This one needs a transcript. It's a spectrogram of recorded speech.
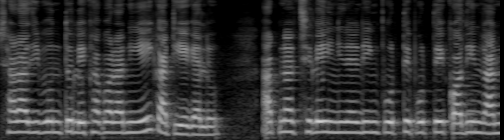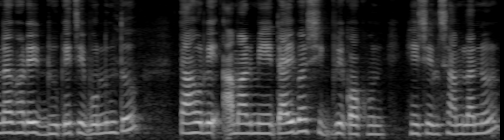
সারা জীবন তো লেখাপড়া নিয়েই কাটিয়ে গেল। আপনার ছেলে ইঞ্জিনিয়ারিং পড়তে পড়তে কদিন রান্নাঘরে ঢুকেছে বলুন তো? তাহলে আমার মেয়েটাই বা শিখবে কখন হেসেল সামলানোর?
